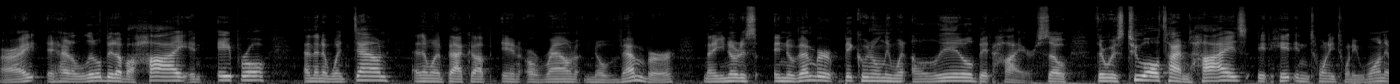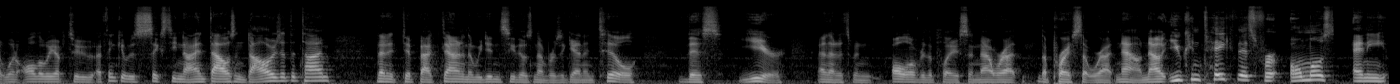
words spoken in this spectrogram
All right. It had a little bit of a high in April and then it went down and then went back up in around November. Now you notice in November Bitcoin only went a little bit higher. So there was two all-time highs. It hit in 2021. It went all the way up to I think it was $69,000 at the time. Then it dipped back down and then we didn't see those numbers again until this year. And then it's been all over the place and now we're at the price that we're at now. Now you can take this for almost any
